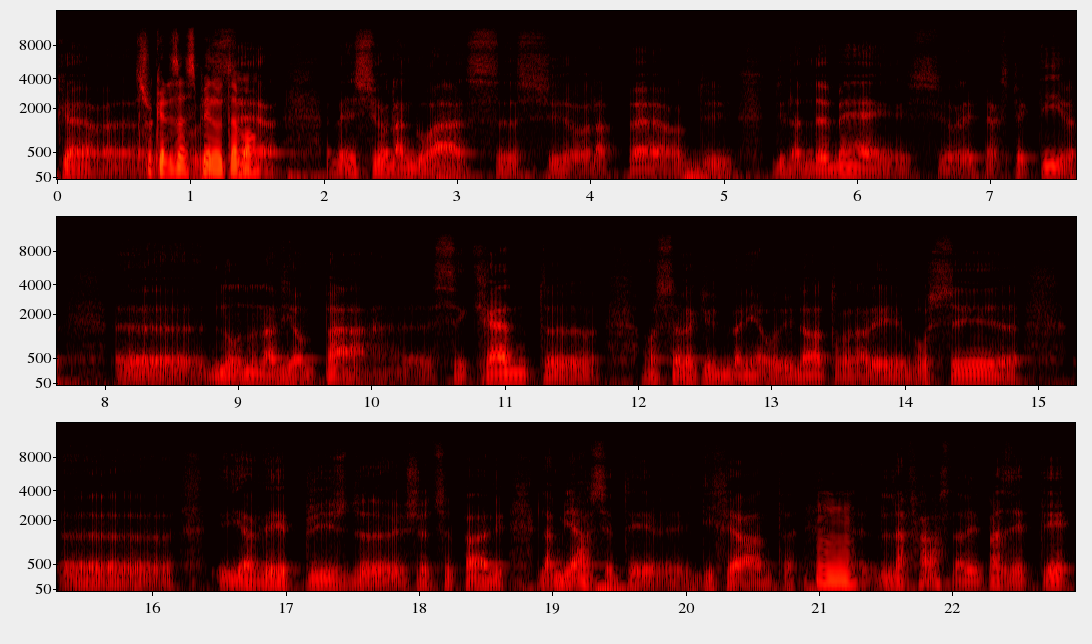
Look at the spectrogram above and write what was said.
cœur. sur quels aspects notamment? Sur l'angoisse, sur la peur du, du, lendemain, sur les perspectives. Nous, nous n'avions pas ces craintes. on savait qu'une manière ou d'une autre, on allait bosser. Euh, il y avait plus de, je ne sais pas, l'ambiance était différente. Hmm. La France n'avait pas été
